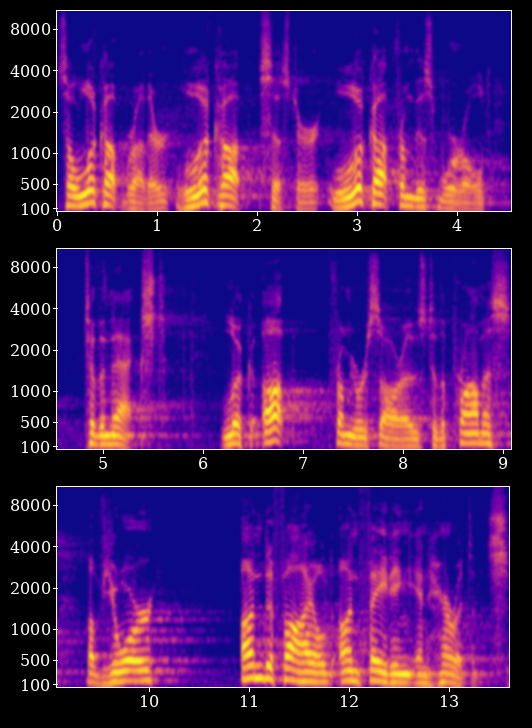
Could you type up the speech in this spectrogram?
So look up, brother. Look up, sister. Look up from this world to the next. Look up from your sorrows to the promise of your undefiled, unfading inheritance.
